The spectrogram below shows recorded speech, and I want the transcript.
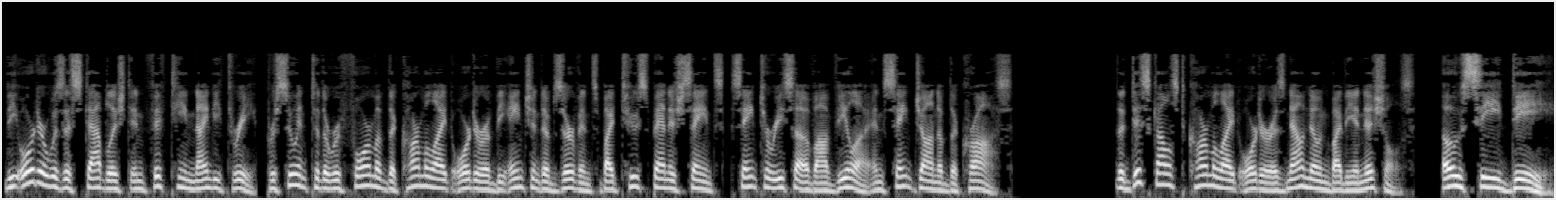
The order was established in 1593, pursuant to the reform of the Carmelite order of the Ancient Observance by two Spanish saints, Saint Teresa of Avila and Saint John of the Cross. The Discalced Carmelite order is now known by the initials OCD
